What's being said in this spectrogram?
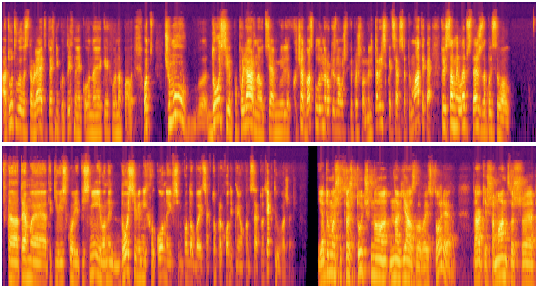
А тут ви виставляєте техніку тих, на якого на яких ви напали. От чому е, досі популярна оця хоча два з половиною роки знову ж таки пройшло. Мілітаристська ця вся тематика. Той самий Лепс теж записував. е, Теми такі військові пісні, і вони досі він їх виконує, і всім подобається, хто приходить на його концерт. От як ти вважаєш? Я думаю, що це штучно нав'язлива історія. Так, і шаман, це ж, е,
